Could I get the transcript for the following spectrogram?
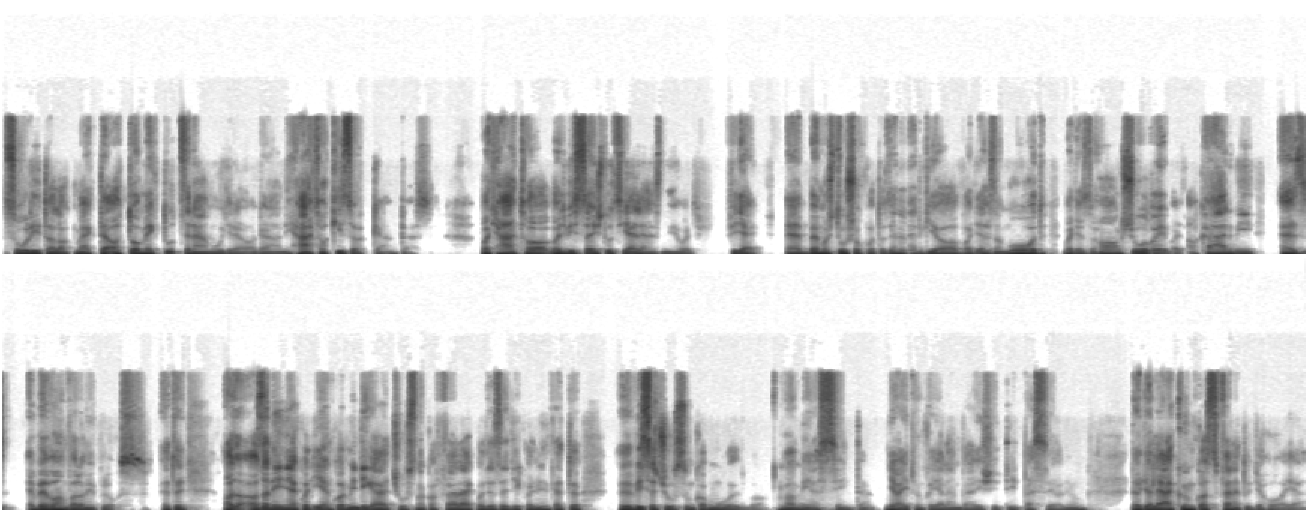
szólítalak meg, te attól még tudsz rám úgy reagálni. Hát, ha kizökkentesz. Vagy hát, ha, vagy vissza is tudsz jelezni, hogy figyelj, ebben most túl sok volt az energia, vagy ez a mód, vagy ez a hangsúly, vagy akármi, ez, ebben van valami plusz. Tehát, hogy az, az a lényeg, hogy ilyenkor mindig elcsúsznak a felek, vagy az egyik, vagy mindkettő, visszacsúszunk a múltba valamilyen szinten. Nyilván itt a jelenben is itt, itt beszélünk, de hogy a lelkünk az fene tudja, hol jár.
